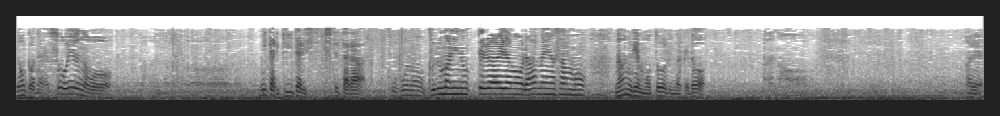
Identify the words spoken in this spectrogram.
なんかね、そういうのを、あの見たり聞いたりしてたら、ここの車に乗ってる間もラーメン屋さんも何軒も通るんだけど、あのあれ、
